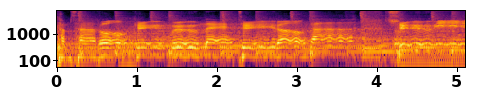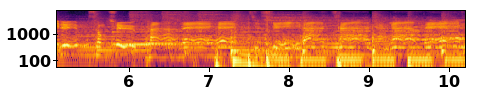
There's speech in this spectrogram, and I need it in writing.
감사로 그분에 들어가 주 이름 성축하네. 진실한 찬양 앞에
